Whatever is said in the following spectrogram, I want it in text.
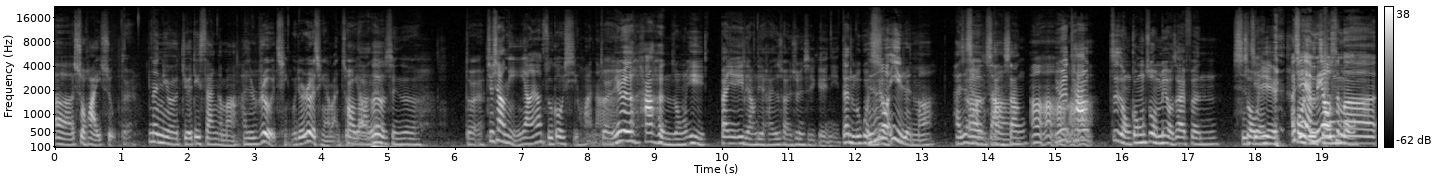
呃说话艺术。对，那你有觉得第三个吗？还是热情？我觉得热情还蛮重好啦，要的。热情真的，对就像你一样，要足够喜欢啊。对，，因为他很容易半夜一两点还是传讯息给你，但如果你你是说艺人吗？还是呃厂商？厂商嗯嗯嗯，因为嗯他嗯这种工作没有在分时间昼夜，而且也没有什么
